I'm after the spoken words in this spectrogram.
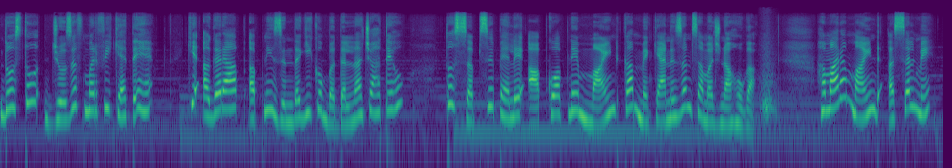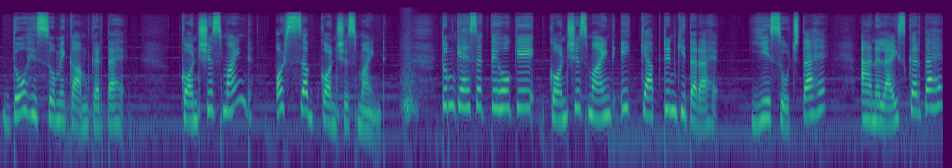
दोस्तों, जोसेफ मर्फी कहते हैं कि अगर आप अपनी ज़िंदगी को बदलना चाहते हो तो सबसे पहले आपको अपने माइंड का मैकेनिज्म समझना होगा। हमारा माइंड असल में दो हिस्सों में काम करता है, कॉन्शियस माइंड और सब कॉन्शियस माइंड। तुम कह सकते हो कि कॉन्शियस माइंड एक कैप्टन की तरह है। ये सोचता है, एनालाइज करता है,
